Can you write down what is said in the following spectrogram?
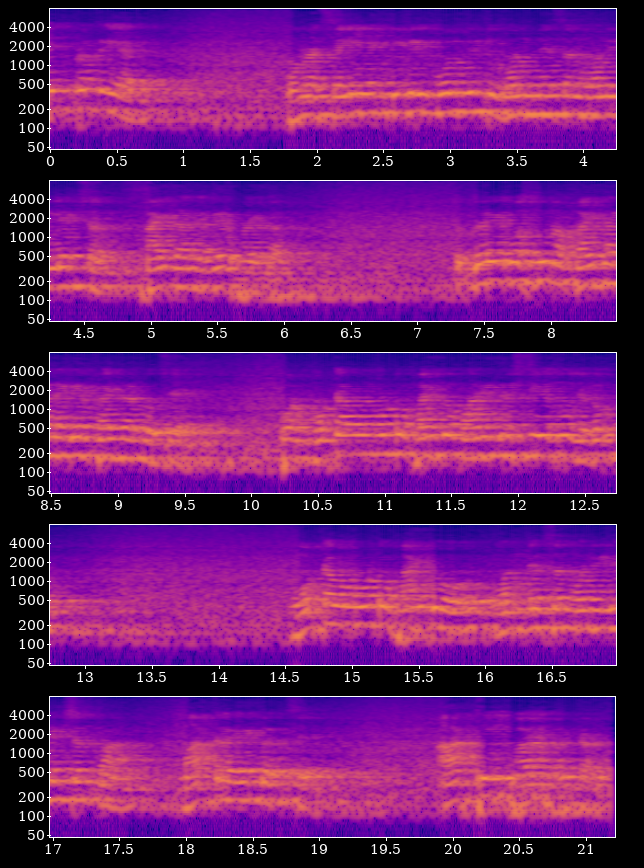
એ જ પ્રક્રિયા છે. હમણાં છેલ્લી એક ડિગ્રી બોલતી હતી વન નેશન વન ઇલેક્શન ફાયદા ને ગેરફાયદા. તો દરેક વસ્તુના ફાયદા ને ગેરફાયદા તો છે. પણ મોટામાં મોટો ફાયદો મારી દ્રષ્ટિએ શું છે ખબર? મોટામાં મોટો ફાયદો વન નેશન વન ઇલેક્શનમાં માત્ર એક જ છે, આર્થિક ભારણ ઘટાડો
